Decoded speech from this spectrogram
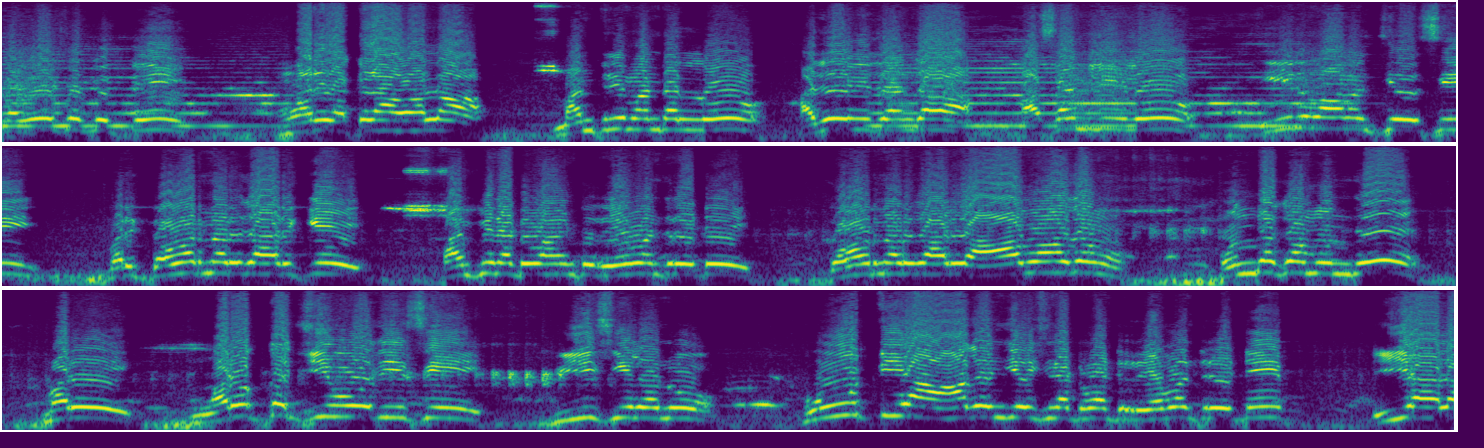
ప్రవేశపెట్టి మరి అక్కడ వాళ్ళ మంత్రి మండలిలో అదే విధంగా అసెంబ్లీలో తీర్మానం చేసి మరి గవర్నర్ గారికి పంపినటువంటి రేవంత్ రెడ్డి గవర్నర్ గారి ఆమోదం పొందక ముందే మరి మరొక జీవో తీసి బీసీలను పూర్తిగా ఆగం చేసినటువంటి రేవంత్ రెడ్డి ఇవాళ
